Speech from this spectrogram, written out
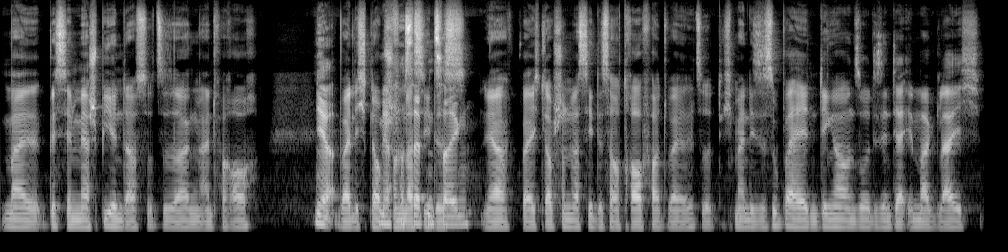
mal ein bisschen mehr spielen darf, sozusagen, einfach auch. ja, Weil ich glaube schon, dass sie das, zeigen. ja, weil ich glaube schon, dass sie das auch drauf hat, weil so, ich meine, diese Superhelden-Dinger und so, die sind ja immer gleich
